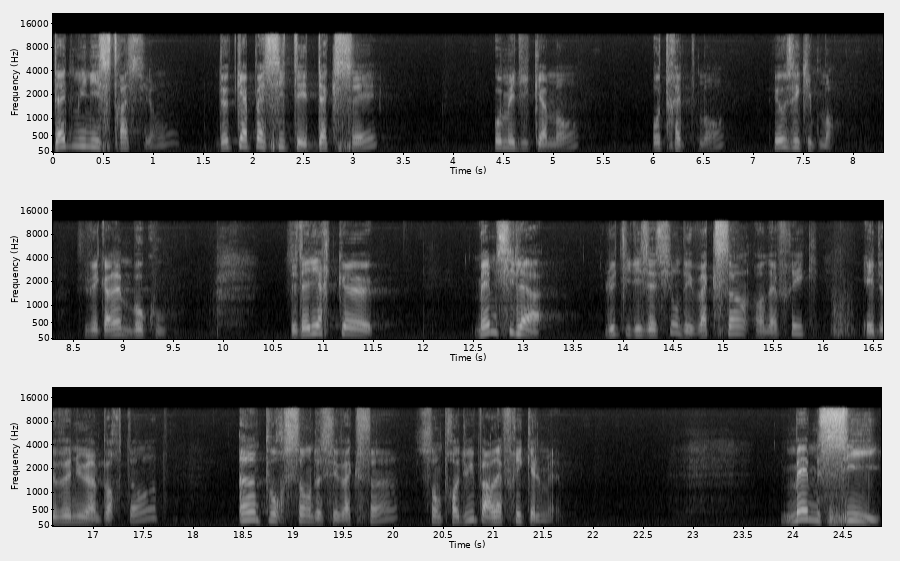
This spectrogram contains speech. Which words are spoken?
d'administration, de capacité d'accès aux médicaments, aux traitements et aux équipements. Ça fait quand même beaucoup. C'est-à-dire que même si l'utilisation des vaccins en Afrique est devenue importante, 1% de ces vaccins sont produits par l'Afrique elle-même. Même si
